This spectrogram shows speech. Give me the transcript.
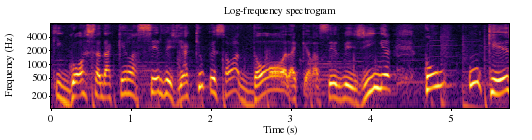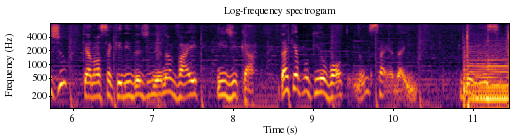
que gosta daquela cervejinha. Aqui o pessoal adora aquela cervejinha com um queijo que a nossa querida Juliana vai indicar. Daqui a pouquinho eu volto, não saia daí. Que delícia!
